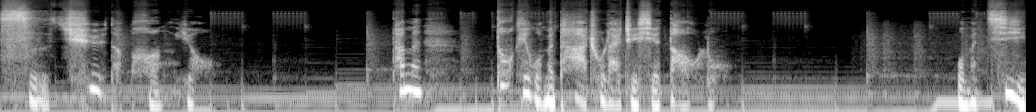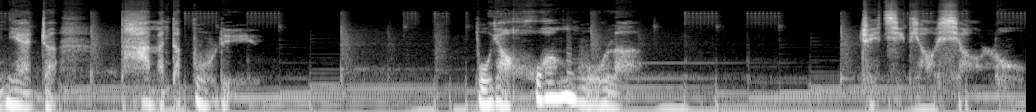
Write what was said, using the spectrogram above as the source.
死去的朋友，他们都给我们踏出来这些道路。我们纪念着他们的步履，不要荒芜了这几条小路。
